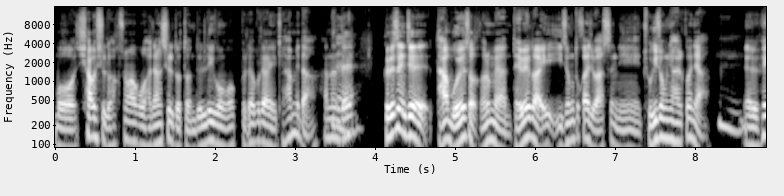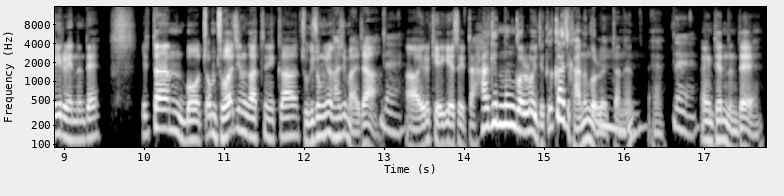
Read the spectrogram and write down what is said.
뭐 샤워실도 확충하고 화장실도 더 늘리고 뭐 부랴부랴 이렇게 합니다. 하는데 네. 그래서 이제 다 모여서 그러면 대회가 이, 이 정도까지 왔으니 조기 종료할 거냐 음. 예, 회의를 했는데 일단 뭐 좀 좋아지는 것 같으니까 조기 종료는 하지 말자. 네. 아, 이렇게 얘기해서 일단 하겠는 걸로 이제 끝까지 가는 걸로 일단은 음. 예, 네. 하긴 됐는데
